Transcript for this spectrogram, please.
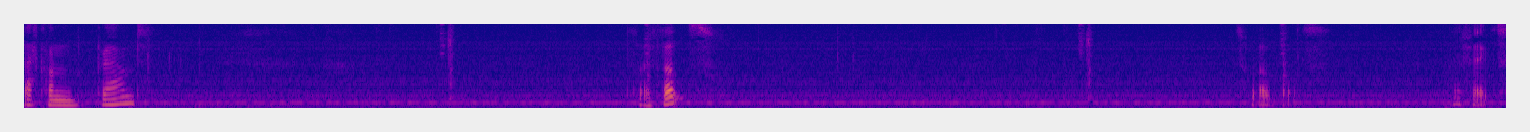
black on ground. Five volts. Twelve volts. Perfect.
